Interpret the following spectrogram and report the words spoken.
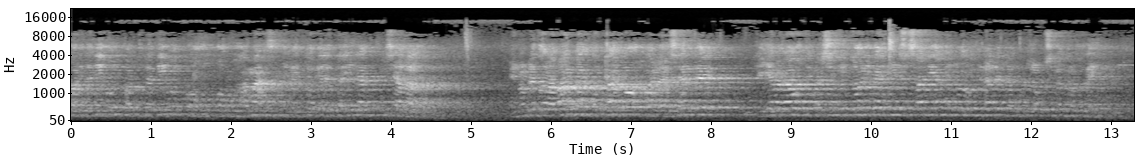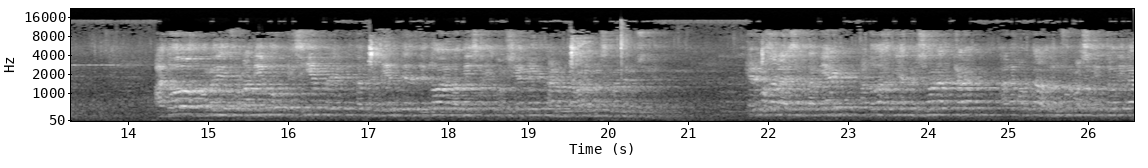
cualitativo y cuantitativo como, como jamás en la historia de esta isla se ha dado. En nombre de toda la banda, don Carlos, agradecerle que lleve a cabo esta inversión histórica y muy necesaria en uno de los pilares de la cultura musical de nuestra isla. A todos los medios informativos que siempre están pendientes de todas las noticias que conciernen a nuestra banda municipal de música. Queremos agradecer también a todas aquellas personas que han, han aportado información histórica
